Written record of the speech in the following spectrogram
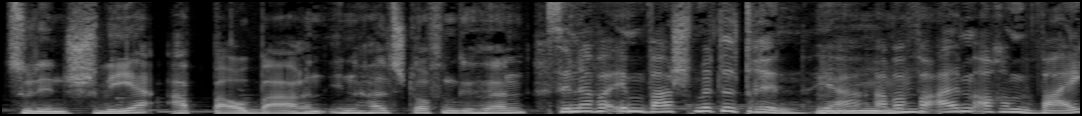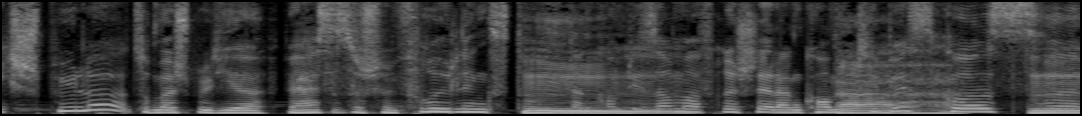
zu den schwer abbaubaren Inhaltsstoffen gehören. Sind aber im Waschmittel drin, ja. Mhm. Aber vor allem auch im Weichspüler. Zum Beispiel hier, wie heißt es so schön, Frühlingsduft, dann kommt die Sommerfrische, dann kommt Mhm. Ah, Hibiskus, äh,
